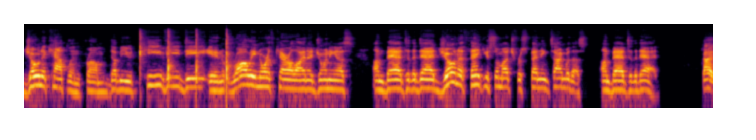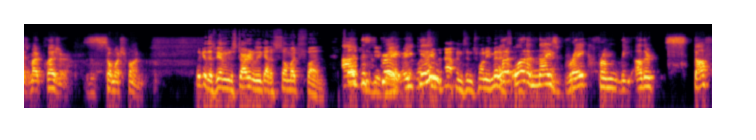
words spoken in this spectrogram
Jonah Kaplan from WTVD in Raleigh, North Carolina, joining us on Bad to the Dad. Jonah, thank you so much for spending time with us on Bad to the Dad. Guys, my pleasure. This is so much fun. Look at this. We haven't even started. We got so much fun. Uh, this is great. Are you Let's see kidding? what happens in 20 minutes. What, what a nice break from the other stuff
